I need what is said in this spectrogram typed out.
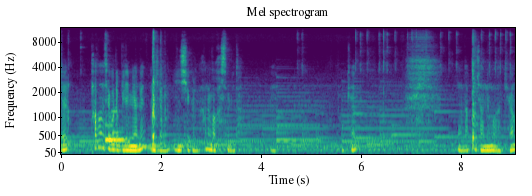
얘를 파란색으로 밀면은 이제 인식을 하는 것 같습니다. 네. 이렇게 어, 나쁘지 않는 것 같아요.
